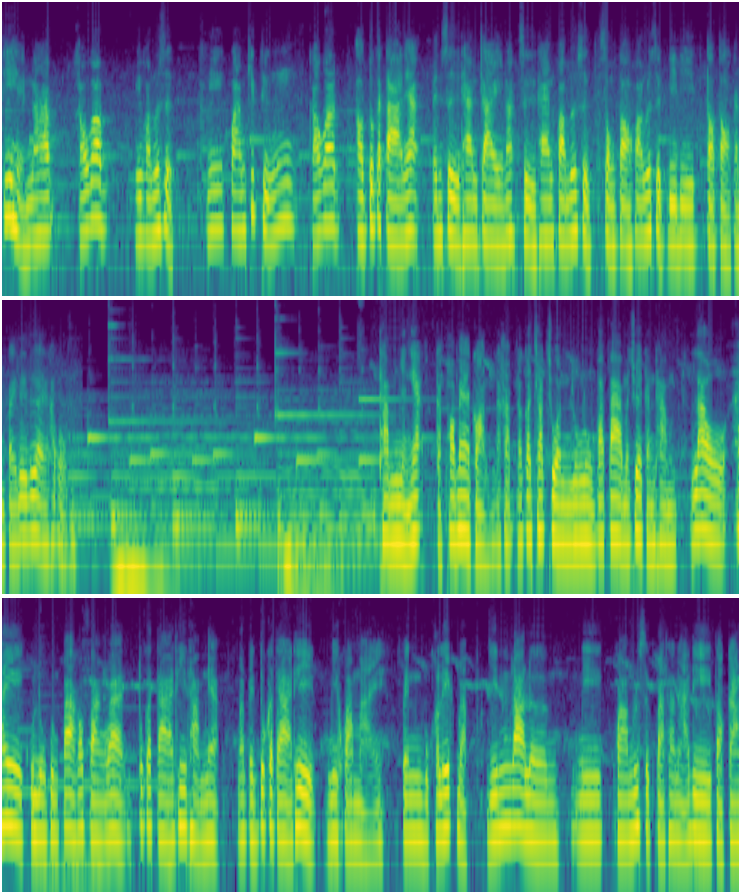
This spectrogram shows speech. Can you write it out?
ที่เห็นนะครับ เขาก็มีความรู้สึก มีความคิดถึงเขาก็เอาตุ๊กตาเนี่ยเป็นสื่อแทนใจนะสื่อแทนความรู้สึกส่งต่อความรู้สึกดีๆ ต่อๆกันไปเรื่อยๆครับผมทำอย่างเงี้ยกับพ่อแม่ก่อนนะครับแล้วก็ชักชวนลุงลุงป้าป้าๆมาช่วยกันทำเล่าให้คุณลุงคุณป้าเขาฟังว่าตุ๊กตาที่ทำเนี่ยมันเป็นตุ๊กตาที่มีความหมายเป็นบุคลิกแบบยิ้มร่าเริง มีความรู้สึกปรารถนาดีต่อกัน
